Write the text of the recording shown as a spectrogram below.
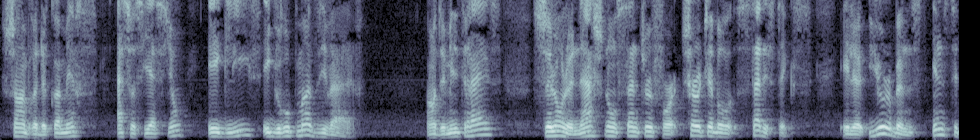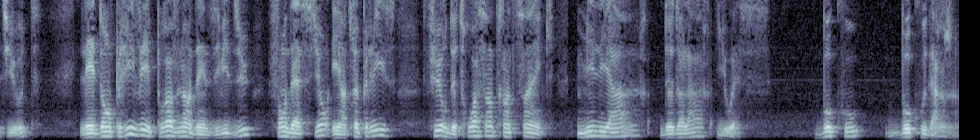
chambres de commerce, associations, églises et groupements divers. En 2013, selon le National Center for Charitable Statistics et le Urban Institute, les dons privés provenant d'individus, fondations et entreprises furent de 335 milliards de dollars US. Beaucoup, beaucoup d'argent.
